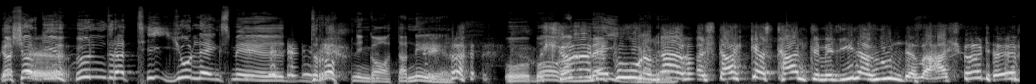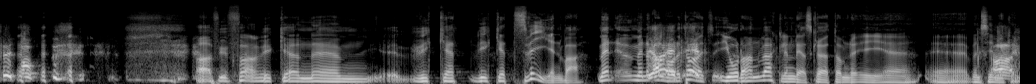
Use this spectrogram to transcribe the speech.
Jag körde ju 110 längs med Drottninggatan ner och bara Körde på de mejade. där stackars tanten med lilla hunden va. Han körde över dem. Ja, fy fan vilken, ehm, vilket, vilket svin va? Men, men Ja, allvarligt talat, gjorde han verkligen det? Skröt om det i eh, eh, Ja, bensinmacken?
